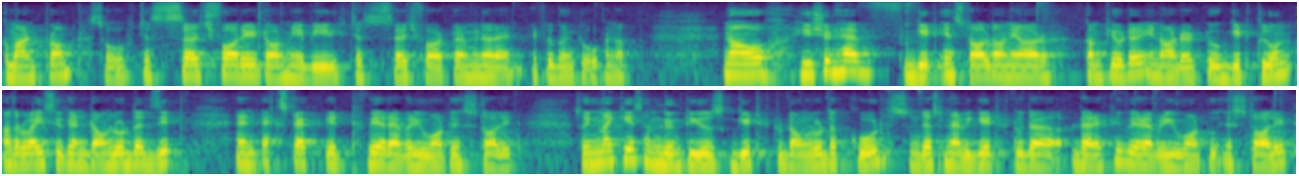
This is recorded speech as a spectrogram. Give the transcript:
command prompt. So just search for it or maybe just search for terminal and it will going to open up. Now you should have git installed on your computer in order to git clone. Otherwise you can download the zip and extract it wherever you want to install it. So in my case i'm going to use git to download the code. So just navigate to the directory wherever you want to install it.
